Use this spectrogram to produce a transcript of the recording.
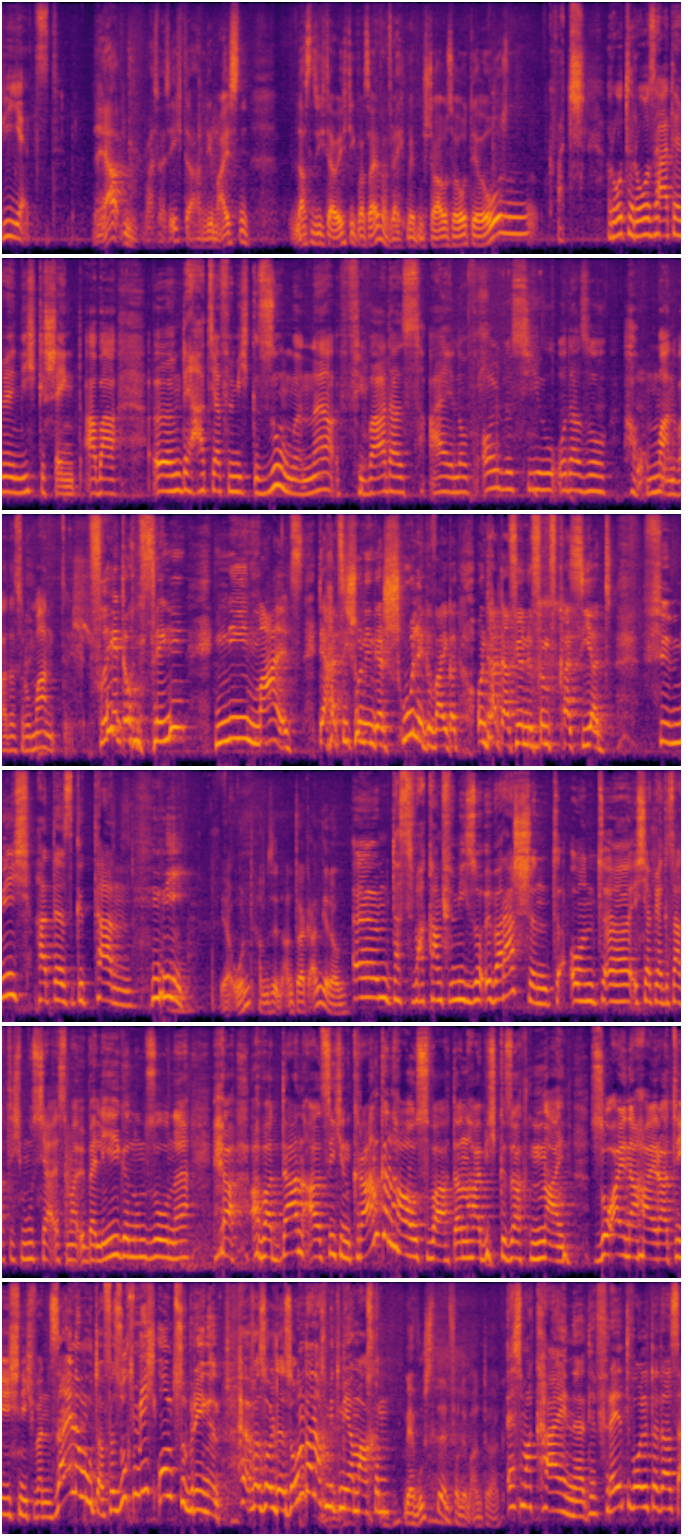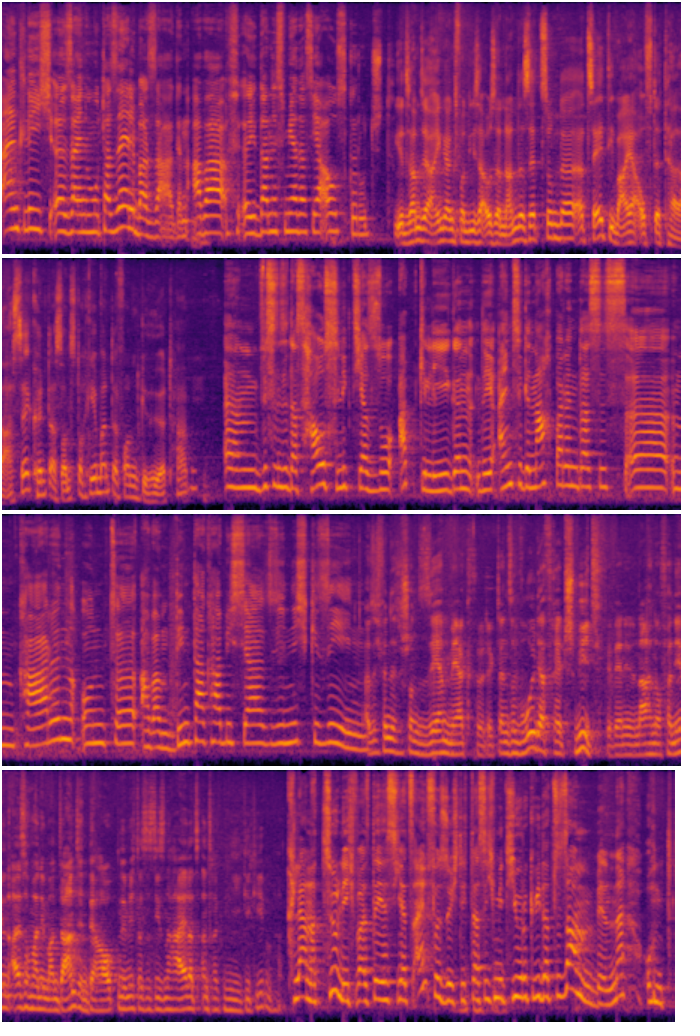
Wie jetzt? Naja, was weiß ich, da haben die meisten, lassen sich da richtig was einfallen. Vielleicht mit einem Strauß rote Rosen. Quatsch. Rote Rose hat er mir nicht geschenkt, aber ähm, der hat ja für mich gesungen. Ne? Wie war das? I love always you oder so. Oh Mann, war das romantisch. Fred und singen? Niemals. Der hat sich schon in der Schule geweigert und hat dafür eine 5 kassiert. Für mich hat er es getan. Nie. Ja und? Haben Sie den Antrag angenommen? Ähm, das war, kam für mich so überraschend. Und äh, ich habe ja gesagt, ich muss ja erst mal überlegen und so. Ne? Ja, aber dann, als ich im Krankenhaus war, dann habe ich gesagt, nein, so eine heirate ich nicht. Wenn seine Mutter versucht, mich umzubringen, was soll der Sohn danach mit mir machen? Wer wusste denn von dem Antrag? Erstmal keine. Der Fred wollte das eigentlich äh, seine Mutter selber sagen. Aber äh, dann ist mir das ja ausgerutscht. Jetzt haben Sie ja eingangs von dieser Auseinandersetzung da erzählt. Die war ja auf der Terrasse. Könnte da sonst noch jemand davon gehört haben? Ähm, wissen Sie, das Haus liegt ja so abgelegen. Die einzige Nachbarin, das ist äh, ähm, Karen. Und, äh, aber am den Tag habe ich ja sie nicht gesehen. Also ich finde es schon sehr merkwürdig, denn sowohl der Fred Schmid, wir werden ihn nachher noch vernehmen, als auch meine Mandantin behaupten nämlich, dass es diesen Heiratsantrag nie gegeben hat. Klar, natürlich, weil der ist jetzt eifersüchtig, dass ich mit Jurek wieder zusammen bin. Ne? Und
